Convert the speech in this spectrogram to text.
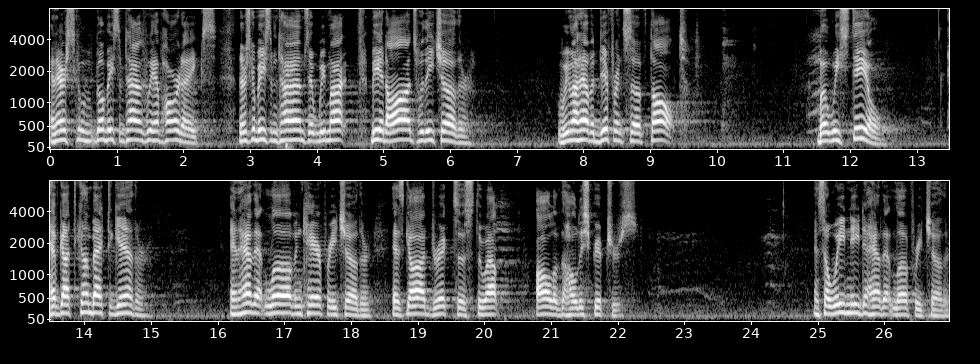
And there's going to be some times we have heartaches. There's going to be some times that we might be at odds with each other. We might have a difference of thought. But we still have got to come back together and have that love and care for each other as God directs us throughout all of the Holy Scriptures. And so we need to have that love for each other.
